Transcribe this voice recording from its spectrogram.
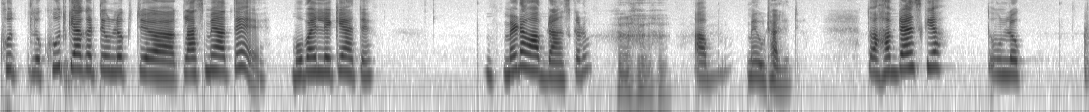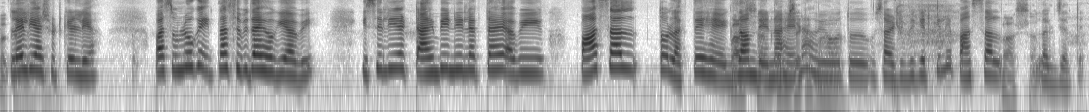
खुद खुद क्या करते हैं उन लोग क्लास में आते हैं मोबाइल लेके आते हैं। मैडम आप डांस करो। अब मैं उठा लेती हूँ। तो हम डांस किया तो उन लोग ले लिया शूट कर लिया। बस उन लोगों को इतना सुविधाएँ हो गया अभी। इसीलिए टाइम भी नहीं लगता है अभी पाँच साल तो लगते हैं एग्ज़ाम देना है ना वो हाँ। तो सर्टिफिकेट के लिए पाँच साल साल। लग जाते हैं।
